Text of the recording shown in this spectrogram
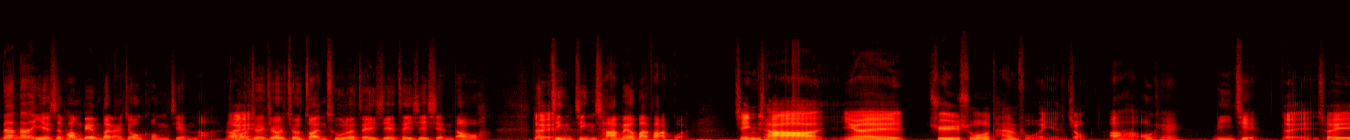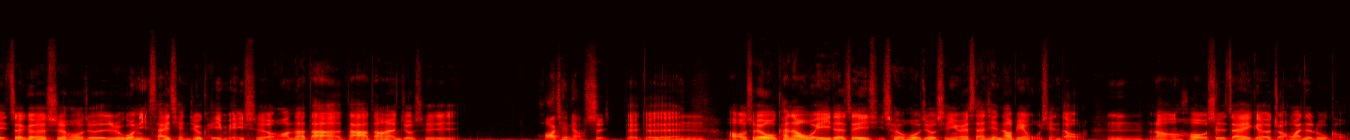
那那也是旁边本来就有空间啦，然后就就就钻出了这一些这一些线道。那警警察没有办法管，警察因为据说贪腐很严重啊。OK，理解。对，所以这个时候就是如果你塞钱就可以没事的话，那大大家当然就是花钱了事。对对对，嗯、好，所以我看到唯一的这一起车祸就是因为三线道变五线道了，嗯，然后是在一个转弯的路口。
